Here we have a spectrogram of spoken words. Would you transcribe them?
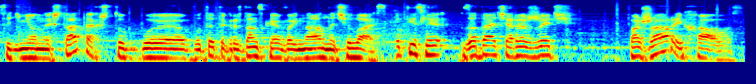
в Соединенных Штатах, чтобы вот эта гражданская война началась. Вот если задача разжечь пожар и хаос,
